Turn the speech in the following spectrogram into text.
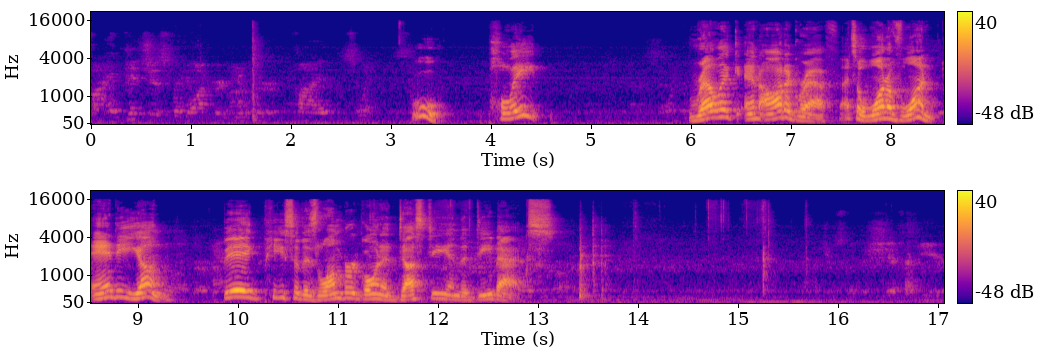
Five pitches from Walker Buehler, five swings. Ooh, plate. Relic and autograph. That's a one of one. Andy Young. Big piece of his lumber going to Dusty and the D backs. with the shift here.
